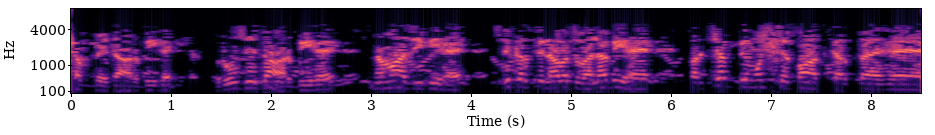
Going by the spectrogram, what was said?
شب دار بھی ہے، روزے دار بھی ہے، نمازی بھی ہے، ذکر تلاوت والا بھی ہے، پر جب بھی مجھ سے بات کرتا ہے،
